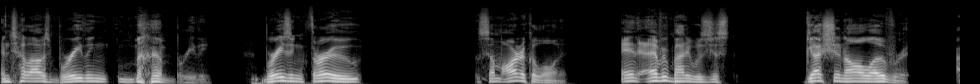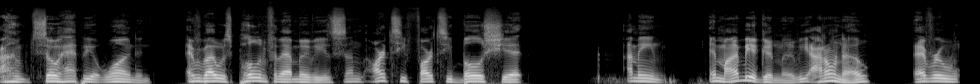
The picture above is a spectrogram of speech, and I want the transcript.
until I was breathing, breathing, breezing through some article on it. And everybody was just gushing all over it. I'm so happy it won. And everybody was pulling for that movie. It's some artsy fartsy bullshit. I mean, it might be a good movie. I don't know. Every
